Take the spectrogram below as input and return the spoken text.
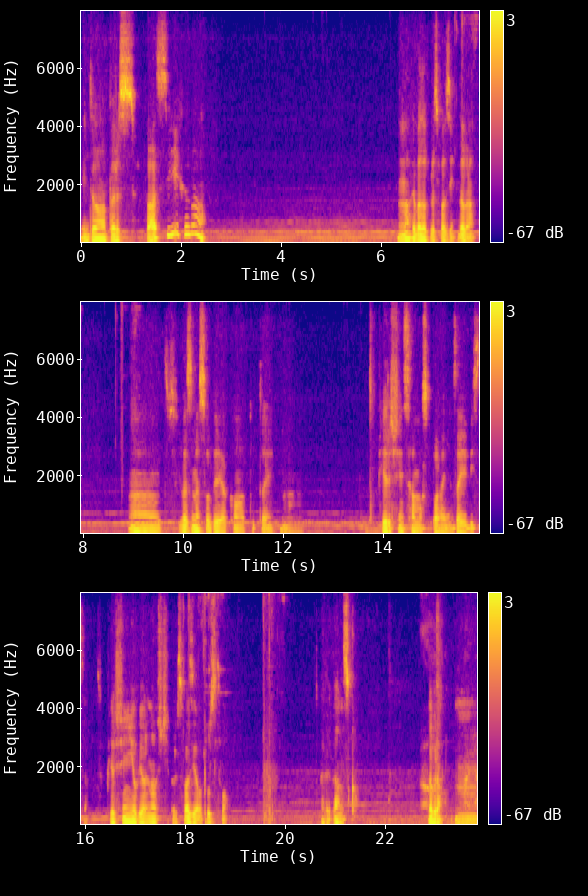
I do perswazji chyba? No chyba do perswazji, dobra. Wezmę sobie jako tutaj mm, pierścień samospalenia, zajebiste. Pierścień jowialności, perswazja, oszustwo. Elegancko. Dobra. Mm,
